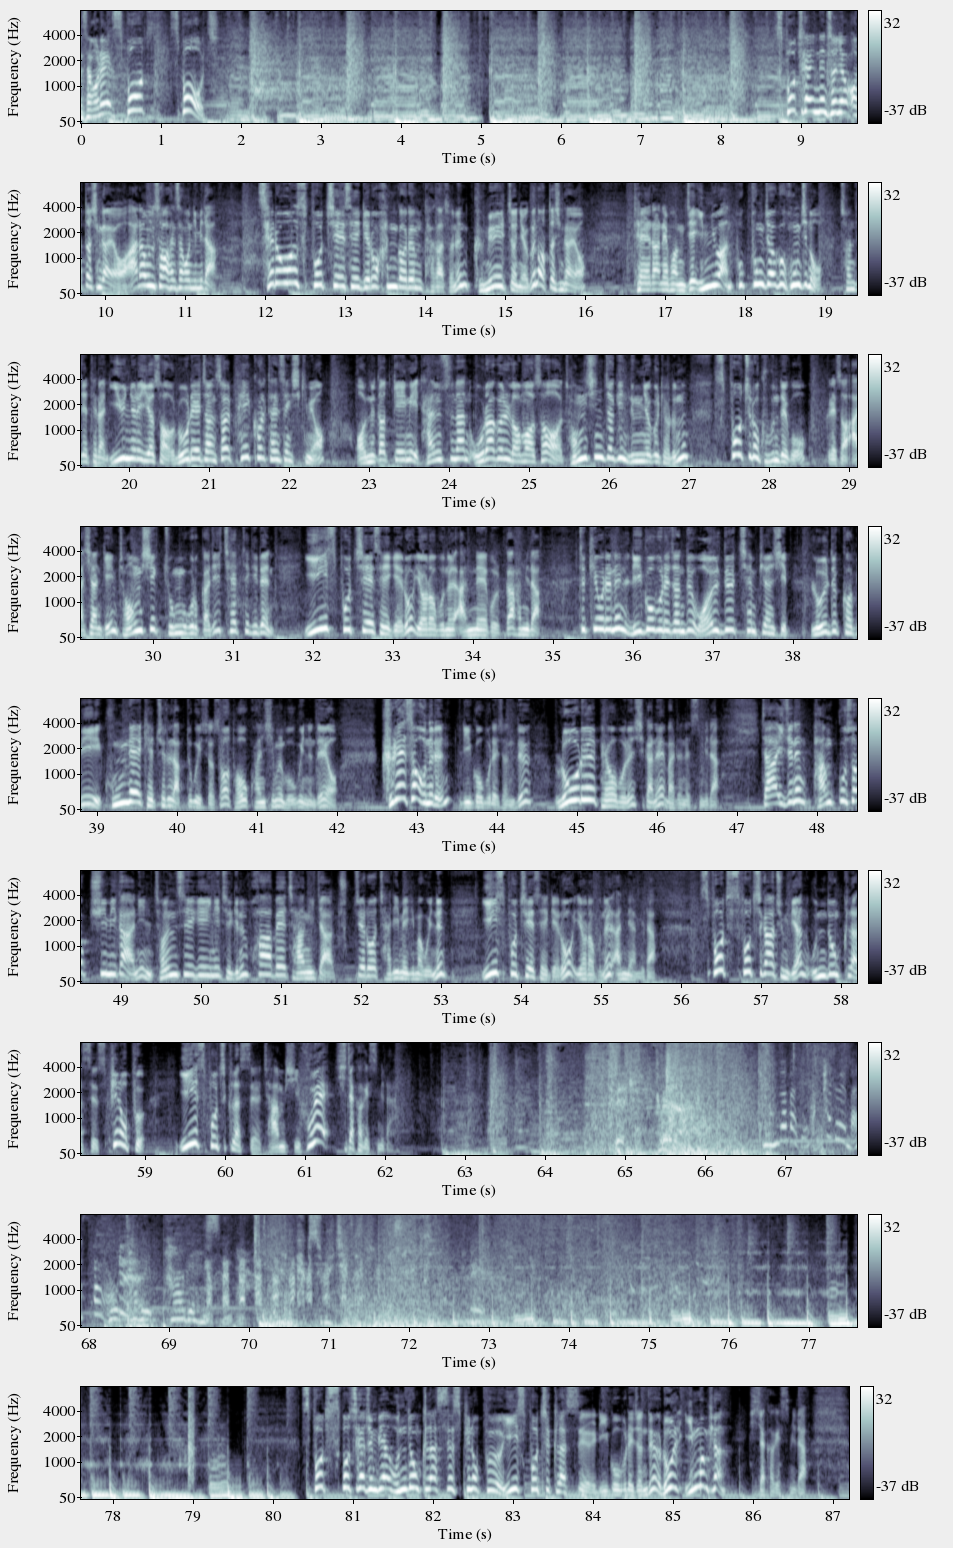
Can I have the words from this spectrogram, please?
한상원의 스포츠 스포츠 스포츠가 있는 저녁 어떠신가요? 아나운서 한상원입니다. 새로운 스포츠의 세계로 한 걸음 다가서는 금요일 저녁은 어떠신가요? 테란의 황제 임요한, 폭풍저그 홍진호, 천재 테란 이윤열에 이어서 롤의 전설 페이커를 탄생시키며 어느덧 게임이 단순한 오락을 넘어서 정신적인 능력을 겨루는 스포츠로 구분되고 그래서 아시안 게임 정식 종목으로까지 채택이 된 e스포츠의 세계로 여러분을 안내해 볼까 합니다. 특히 올해는 리그 오브 레전드 월드 챔피언십 롤드컵이 국내 개최를 앞두고 있어서 더욱 관심을 모으고 있는데요. 그래서 오늘은 리그 오브 레전드 롤을 배워보는 시간을 마련했습니다. 자, 이제는 방구석 취미가 아닌 전 세계인이 즐기는 화합의 장이자 축제로 자리매김하고 있는 e스포츠의 세계로 여러분을 안내합니다. 스포츠 스포츠가 준비한 운동 클래스 spin-off e스포츠 클래스 잠시 후에 시작하겠습니다. 용감하게 파도에 맞서요. 포탑을 파괴했습니다. 박수를 제발. 스포츠 스포츠가 준비한 운동 클래스 spin-off e스포츠 클래스 리그 오브 레전드 롤 입문편 시작하겠습니다.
